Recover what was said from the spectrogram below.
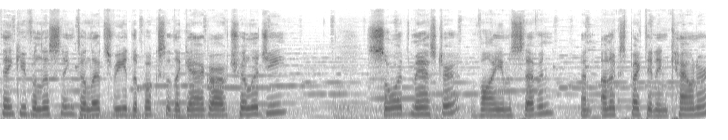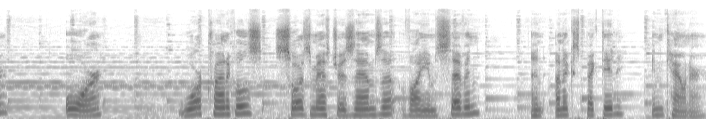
Thank you for listening to Let's Read the Books of the Gagharv Trilogy, Swordmaster, Volume 7, An Unexpected Encounter, or War Chronicles, Swordsmaster Zamza, Volume 7, An Unexpected Encounter.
